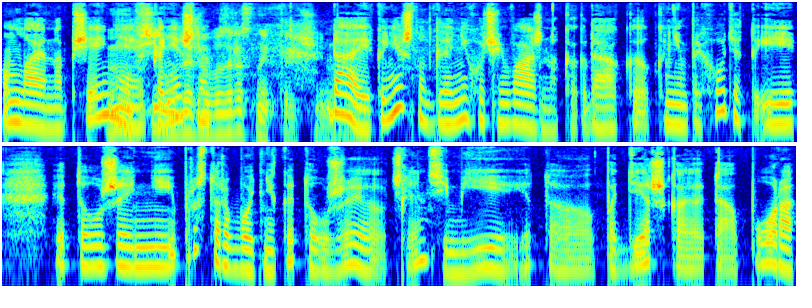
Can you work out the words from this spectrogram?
онлайн-общение. Ну, в силу конечно, даже возрастных причин. Да, и, конечно, для них очень важно, когда к, к ним приходят, и это уже не просто работник, это уже член семьи, это поддержка, это опора.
